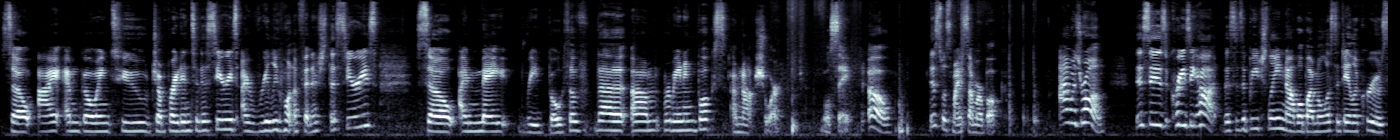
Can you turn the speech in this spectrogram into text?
So I am going to jump right into this series. I really want to finish this series, so I may read both of the um, remaining books. I'm not sure. We'll see. Oh, this was my summer book. I was wrong. This is Crazy Hot. This is a Beach Lane novel by Melissa De La Cruz.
